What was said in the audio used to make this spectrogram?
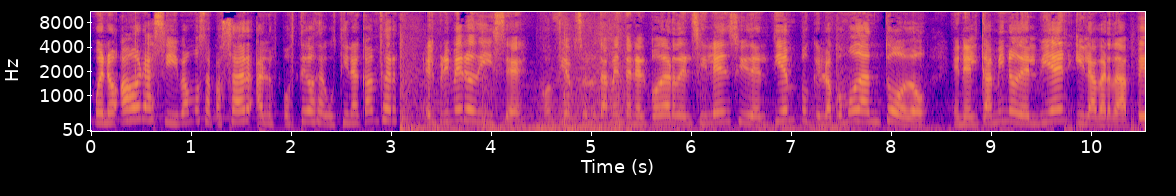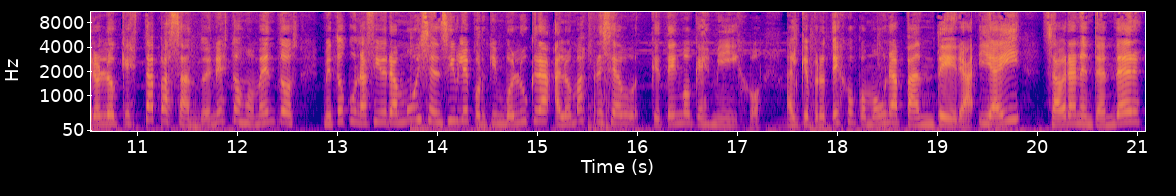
Bueno, ahora sí, vamos a pasar a los posteos de Agustina Camfer. El primero dice, confía absolutamente en el poder del silencio y del tiempo que lo acomodan todo en el camino del bien y la verdad. Pero lo que está pasando en estos momentos me toca una fibra muy sensible porque involucra a lo más preciado que tengo, que es mi hijo, al que protejo como una pantera. Y ahí sabrán entender,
